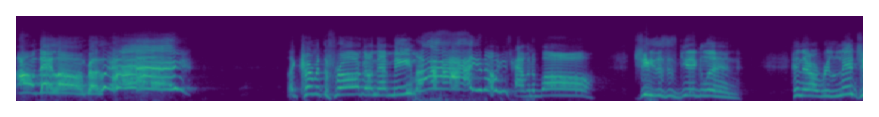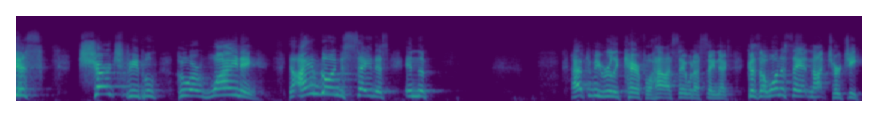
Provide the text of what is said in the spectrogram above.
All day long, brother. Like, hey! Like Kermit the Frog on that meme. Ah, you know, he's having a ball. Jesus is giggling. And there are religious church people who are whining. Now, I am going to say this in the I have to be really careful how I say what I say next because I want to say it not churchy.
